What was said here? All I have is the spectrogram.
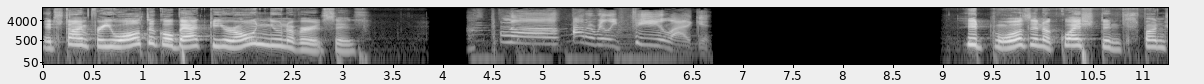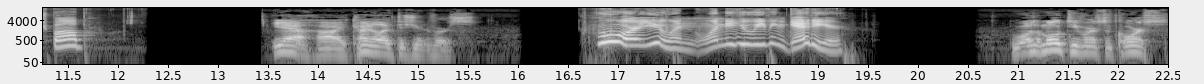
It's time for you all to go back to your own universes. Nah, I don't really feel like it. It wasn't a question, SpongeBob. Yeah, I kinda like this universe. Who are you and when did you even get here? Well, the multiverse, of course.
